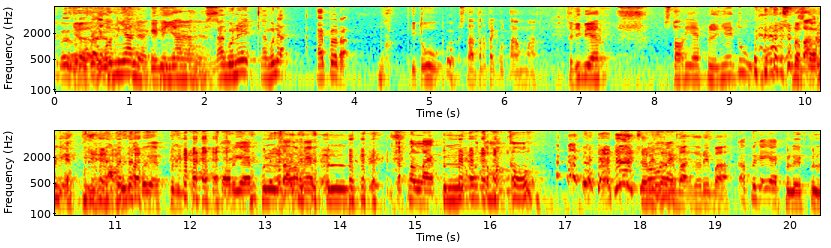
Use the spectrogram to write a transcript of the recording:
Terus Ya. terus, Kekinian ya. Nganggone nganggone Apple ra? Wah, itu starter pack utama. Jadi biar storyable-nya itu mulus, Bapak. Story Apple, tapi tambah Apple. Story Apple, salam Apple, cekel label, cemekel. sorry, Oh, sorry. Pak. Sorry, Pak. Kabeh kayak Apple label.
